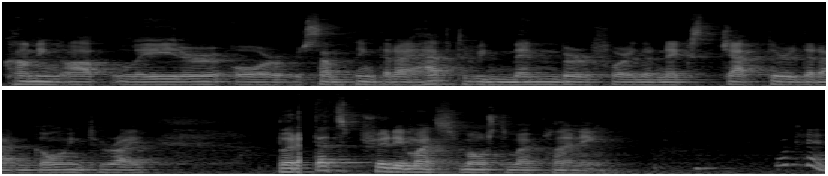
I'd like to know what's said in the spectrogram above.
coming up later, or something that I have to remember for the next chapter that I'm going to write. But that's pretty much most of my planning. Okay.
